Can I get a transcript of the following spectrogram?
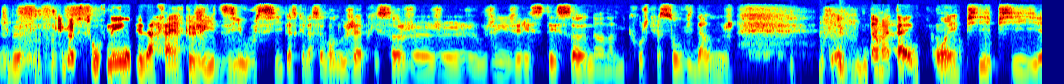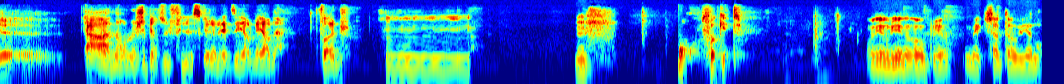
qui me, me souvenir des affaires que j'ai dit aussi, parce que la seconde où j'ai appris ça, j'ai récité ça dans, le micro, je crée ça au vidange, euh, dans ma tête, moins, puis, puis euh, ah non, là, j'ai perdu le fil de ce que j'allais dire, merde, fudge. Hmm. Bon, fuck it. On y reviendra au pire, mais que ça te revienne.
